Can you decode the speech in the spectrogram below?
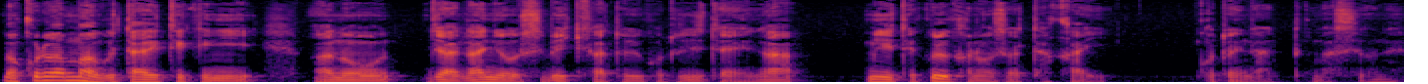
まあ、これはまあ具体的にあのじゃあ何をすべきかということ自体が見えてくる可能性が高いことになってきますよね。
